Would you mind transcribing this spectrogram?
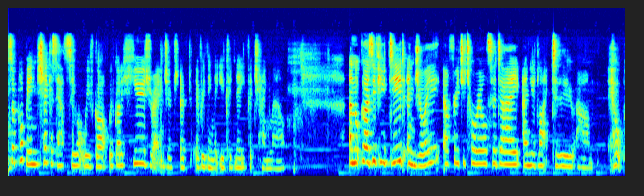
so pop in, check us out, see what we've got. We've got a huge range of, of everything that you could need for chainmail. And look guys, if you did enjoy our free tutorial today and you'd like to um, help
